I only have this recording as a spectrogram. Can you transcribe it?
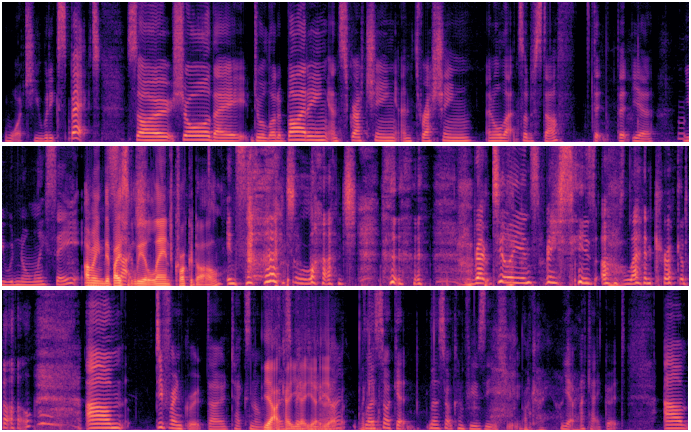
what you would expect. So, sure, they do a lot of biting and scratching and thrashing and all that sort of stuff that, that yeah, you would normally see. I mean, they're basically such- a land crocodile. in such large reptilian species of land crocodile. Um, different group though, taxonomy. Yeah, okay, yeah, yeah, yeah. Right? Okay. Let's not get let's not confuse the issue. Okay. Yeah, okay, good. Um,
